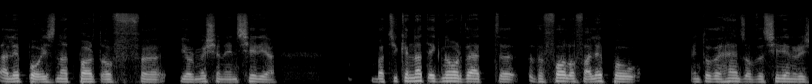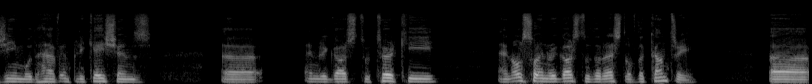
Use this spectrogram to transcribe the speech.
Aleppo is not part of uh, your mission in Syria, but you cannot ignore that uh, the fall of Aleppo into the hands of the Syrian regime would have implications uh, in regards to Turkey and also in regards to the rest of the country. Uh, uh,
